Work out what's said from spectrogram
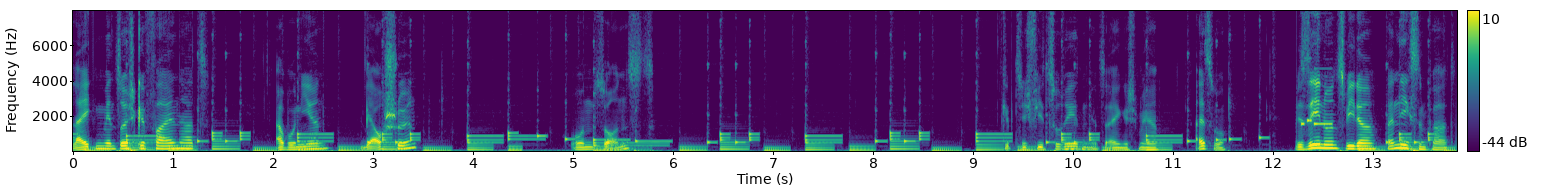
Liken, wenn es euch gefallen hat. Abonnieren, wäre auch schön. Und sonst gibt's nicht viel zu reden jetzt eigentlich mehr. Also, wir sehen uns wieder beim nächsten Part.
